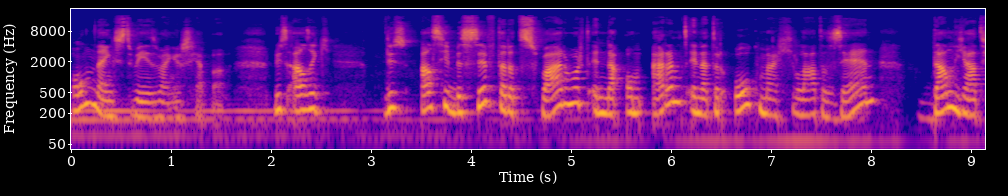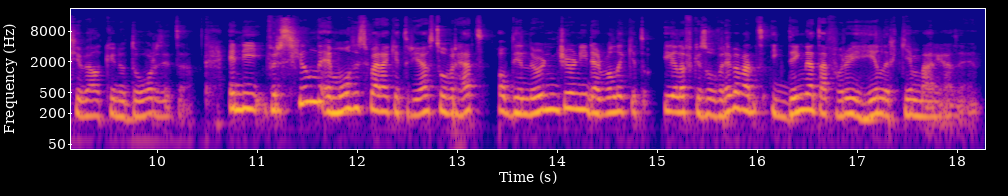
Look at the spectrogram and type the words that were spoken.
ondanks twee zwangerschappen. Dus als ik dus als je beseft dat het zwaar wordt en dat omarmt en dat er ook mag laten zijn, dan gaat je wel kunnen doorzetten. En die verschillende emoties waar ik het er juist over had op die learning journey, daar wil ik het heel even over hebben, want ik denk dat dat voor u heel herkenbaar gaat zijn.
